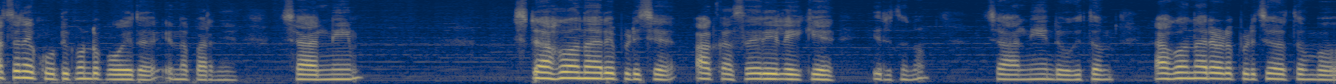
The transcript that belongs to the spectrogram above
അച്ഛനെ കൂട്ടിക്കൊണ്ട് പോയത് എന്ന് പറഞ്ഞ് ശാലിനി രാഘവൻ നായരെ പിടിച്ച് ആ കസേരയിലേക്ക് ഇരുത്തുന്നു. ശാലിനിയും രോഹിത്തും രാഘവനാരെ അവിടെ പിടിച്ചു നിർത്തുമ്പോൾ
